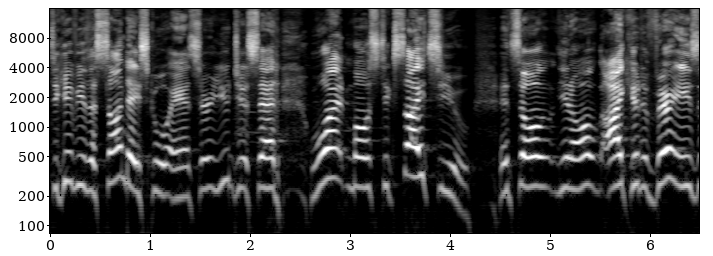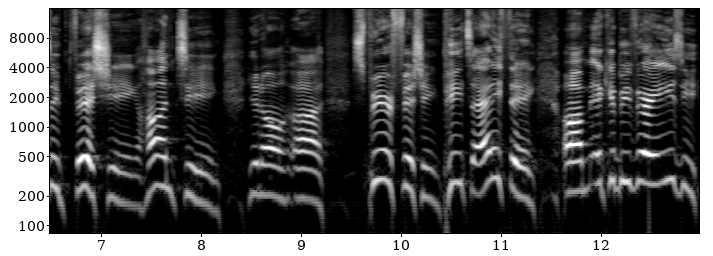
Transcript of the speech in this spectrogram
to give you the Sunday school answer. You just said what most excites you." And so, you know, I could have very easily fishing, hunting, you know, uh, spearfishing, pizza, anything. Um, it could be very easy.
